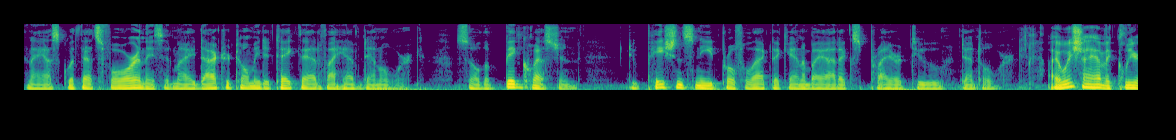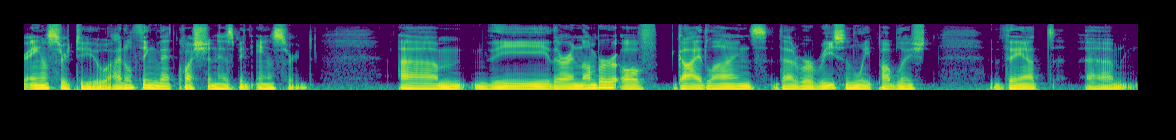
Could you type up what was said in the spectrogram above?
And I ask what that's for, and they said, My doctor told me to take that if I have dental work. So the big question do patients need prophylactic antibiotics prior to dental work? I wish I have a clear answer to you. I don't think that question has been answered. Um, the there are a number of guidelines that were recently published that, um,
